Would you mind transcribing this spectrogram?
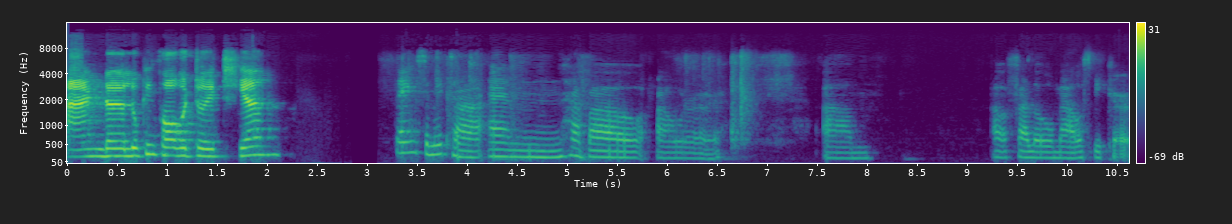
and uh, looking forward to it. Yeah. Thanks, Amita. And how about our um, our fellow male speaker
